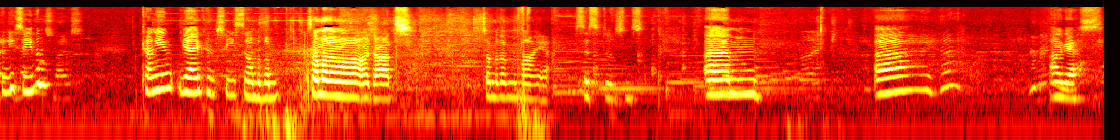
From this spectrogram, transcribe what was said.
Can you see them? Can you? Yeah, you can see some of them. Some of them are my dad's. Some of them are my sisters. and Um. Uh. Yeah. I guess.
